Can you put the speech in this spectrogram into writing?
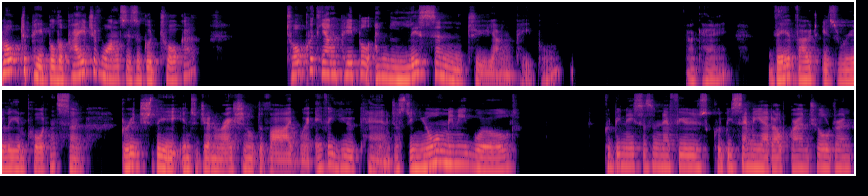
Talk to people. The Page of Wands is a good talker. Talk with young people and listen to young people. Okay. Their vote is really important. So bridge the intergenerational divide wherever you can, just in your mini world. Could be nieces and nephews, could be semi adult grandchildren,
